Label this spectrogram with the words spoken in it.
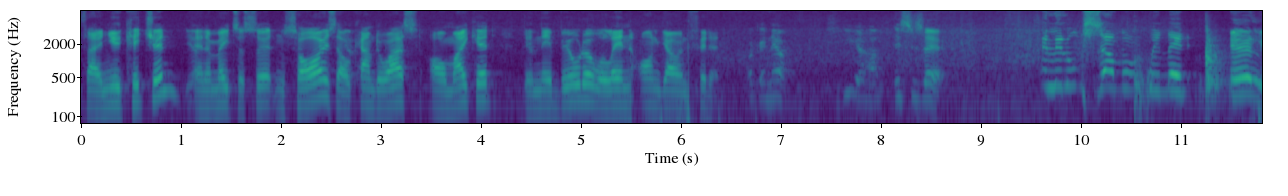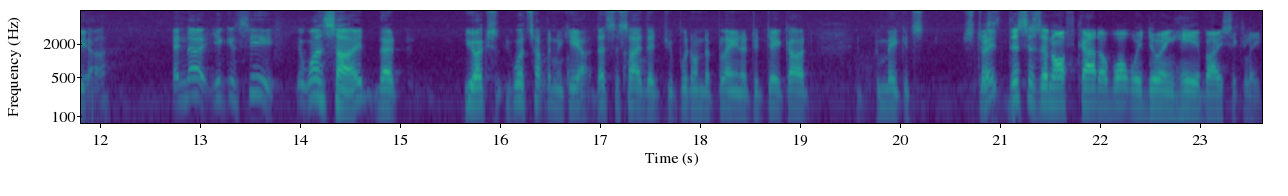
say, a new kitchen and it meets a certain size, they'll come to us, I'll make it, then their builder will then on go and fit it. Okay, now, here, this is a, a little sample we made earlier. And now you can see the one side that you actually, what's happening here. That's the side that you put on the planer to take out to make it s- This, straight. this is an offcut of what we're doing here, basically.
